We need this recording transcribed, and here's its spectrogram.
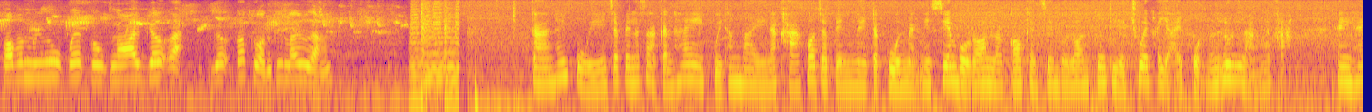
เพอมันมีลูกเล็กลูกน้อยเยอะอะเยอะก็ส่วนที่ไม่เหลือง การให้ปุ๋ยจะเป็นลักษณะการให้ปุ๋ยทั้งใบนะคะ ก็จะเป็นในตระกูลแมกนีเซียมโบรอน แล้วก็แคลเซียมโบรอน เพื่อที่จะช่วยขยายผลรุ่นหลังนะคะให้ให้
